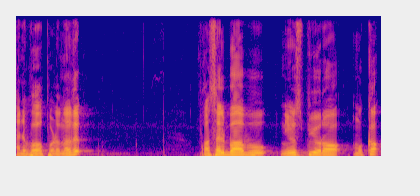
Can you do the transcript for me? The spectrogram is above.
അനുഭവപ്പെടുന്നത്. Fasal Babu news bureau Mukkam.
